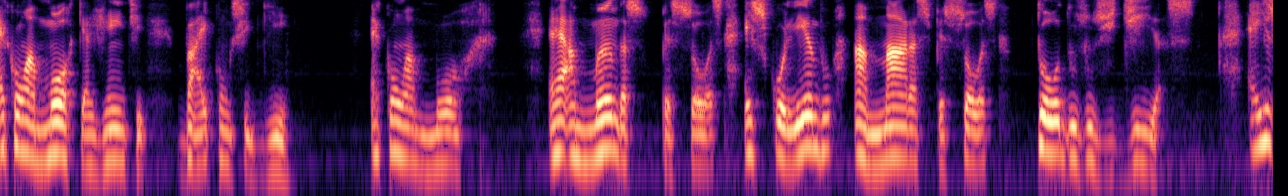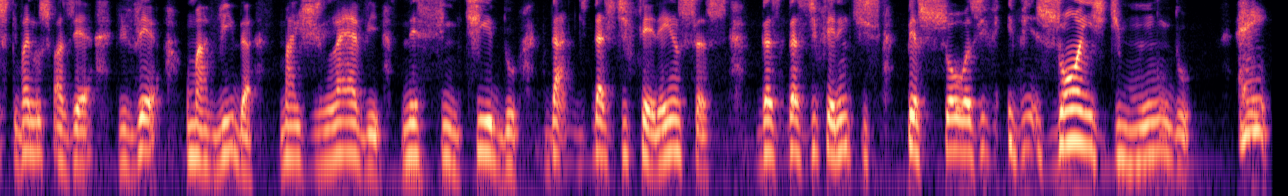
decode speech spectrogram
É com amor que a gente vai conseguir. É com amor. É amando as pessoas, é escolhendo amar as pessoas todos os dias. É isso que vai nos fazer viver uma vida mais leve nesse sentido da, das diferenças, das, das diferentes pessoas e, e visões de mundo. Hein?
